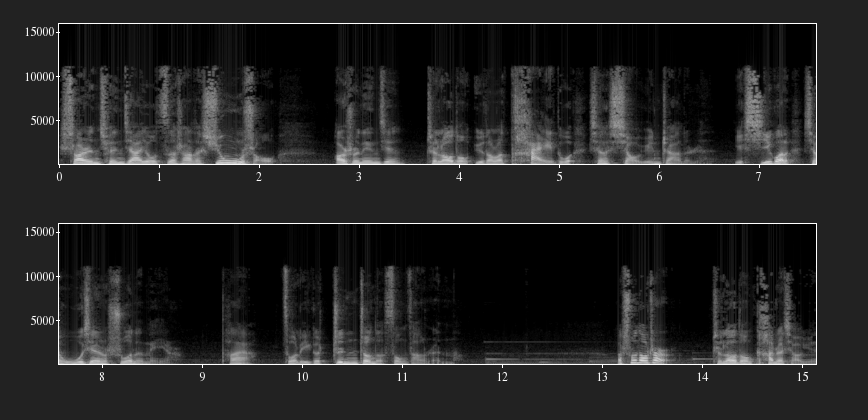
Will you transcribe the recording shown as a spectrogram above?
杀人全家又自杀的凶手，二十年间。这老董遇到了太多像小云这样的人，也习惯了像吴先生说的那样，他呀做了一个真正的送葬人呢。啊，说到这儿，这老董看着小云，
